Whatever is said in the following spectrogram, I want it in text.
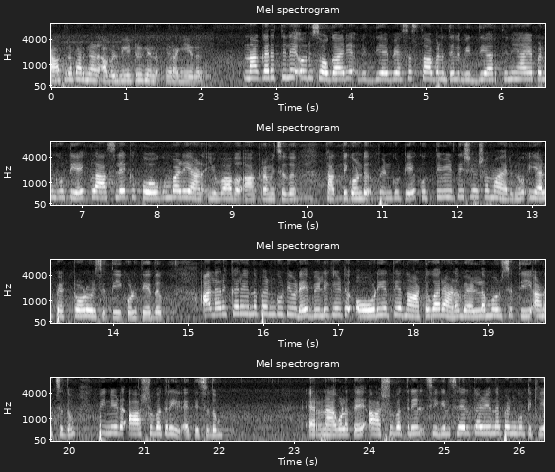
യാത്ര പറഞ്ഞാണ് അവൾ വീട്ടിൽ നിന്നും ഇറങ്ങിയത്. നഗരത്തിലെ ഒരു സ്വകാര്യ വിദ്യാഭ്യാസ സ്ഥാപനത്തിൽ വിദ്യാർത്ഥിനിയായ പെൺകുട്ടിയെ ക്ലാസ്സിലേക്ക് പോകും വഴിയാണ് യുവാവ് ആക്രമിച്ചത്. കത്തിക്കൊണ്ട് പെൺകുട്ടിയെ കുത്തിവീഴ്ത്തിയ ശേഷമായിരുന്നു ഇയാൾ പെട്രോൾ ഒഴിച്ച് തീ കൊളുത്തിയത്. അലറിക്കരയുന്ന പെൺകുട്ടിയുടെ വിളി കേട്ട് ഓടിയെത്തിയ നാട്ടുകാരാണ് വെള്ളമൊഴിച്ച് തീ അണച്ചതും പിന്നീട് ആശുപത്രിയിൽ എത്തിച്ചതും. എറണാകുളത്തെ ആശുപത്രിയിൽ ചികിത്സയിൽ കഴിയുന്ന പെൺകുട്ടിക്ക്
